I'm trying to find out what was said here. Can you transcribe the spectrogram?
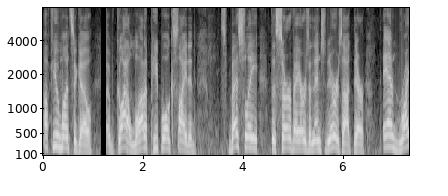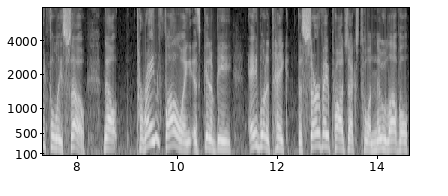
a few months ago, it got a lot of people excited, especially the surveyors and engineers out there, and rightfully so. Now, terrain following is going to be able to take the survey projects to a new level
